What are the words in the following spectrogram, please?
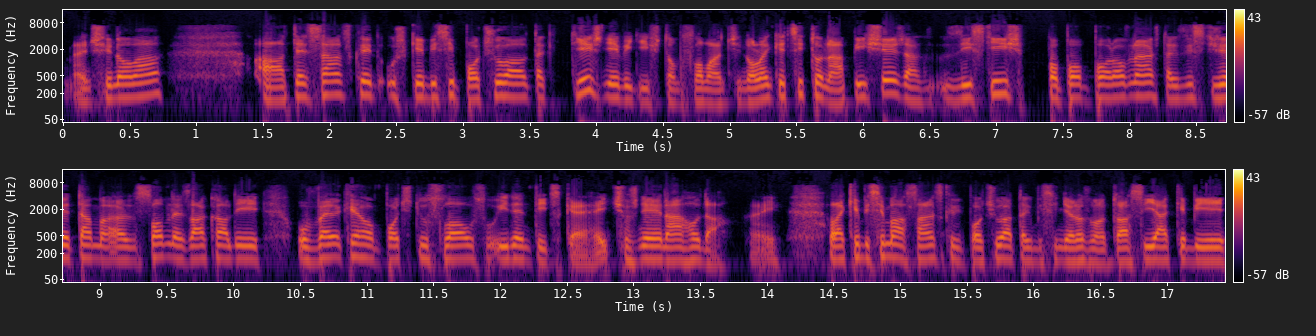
menšinová. A ten sanskrit už keby si počúval, tak tiež nevidíš v tom slovančinu. Len keď si to napíšeš a zistíš, po, po, porovnáš, tak zistíš, že tam e, slovné základy u veľkého počtu slov sú identické, hej, čož nie je náhoda. Hej. Ale keby si mal sanskrit počúvať, tak by si nerozumel. To asi ja, keby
